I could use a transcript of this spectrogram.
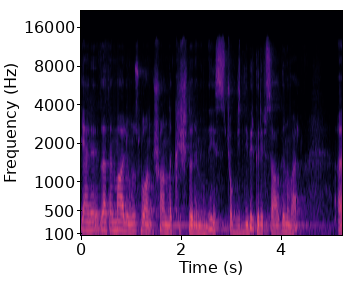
yani zaten malumunuz bu an şu anda kış dönemindeyiz. Çok ciddi bir grip salgını var. E,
